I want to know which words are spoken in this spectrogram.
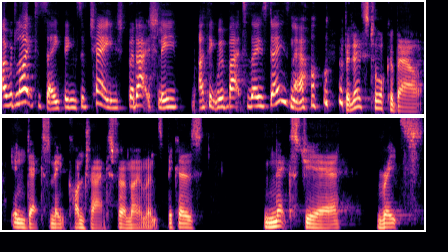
I would like to say things have changed, but actually, I think we're back to those days now. but let's talk about index linked contracts for a moment, because next year rates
